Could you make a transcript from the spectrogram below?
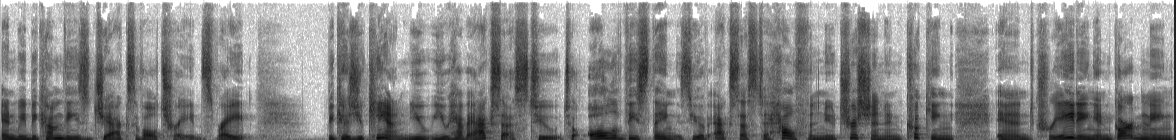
and we become these jacks of all trades, right? Because you can. You you have access to to all of these things. You have access to health and nutrition and cooking and creating and gardening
